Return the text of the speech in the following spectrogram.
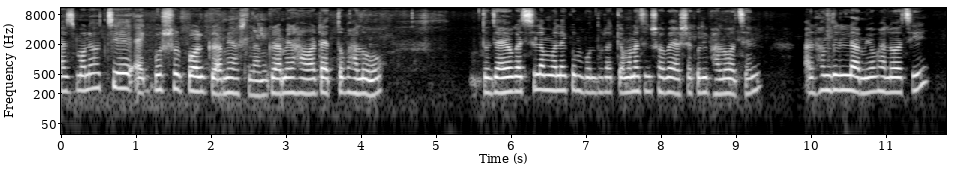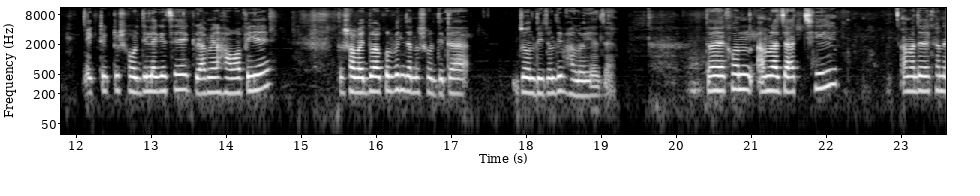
আজ মনে হচ্ছে এক বছর পর গ্রামে আসলাম। গ্রামের হাওয়াটা এত ভালো। তো যাই হোক, আসসালামু আলাইকুম বন্ধুরা, কেমন আছেন সবাই? আশা করি ভালো আছেন। আলহামদুলিল্লাহ, আমিও ভালো আছি। একটু একটু সর্দি লেগেছে, গ্রামের হাওয়া পেয়ে। তো সবাই দোয়া করবেন যেন সর্দিটা জলদি জলদি ভালো হয়ে যায়। তো এখন আমরা যাচ্ছি। আমাদের এখানে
